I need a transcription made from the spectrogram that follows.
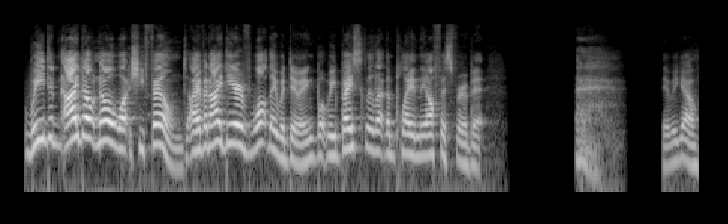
we didn't. I don't know what she filmed. I have an idea of what they were doing, but we basically let them play in the office for a bit. Here we go.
